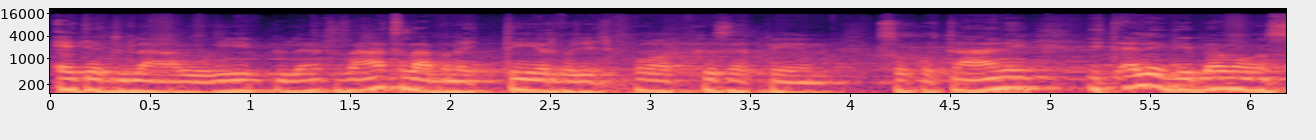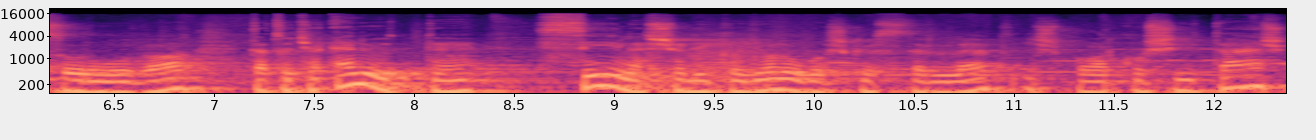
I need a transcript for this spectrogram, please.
egyedülálló épület, az általában egy tér vagy egy park közepén szokott állni. Itt eléggé be van szorulva, tehát hogyha előtte szélesedik a gyalogos közterület és parkosítás,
